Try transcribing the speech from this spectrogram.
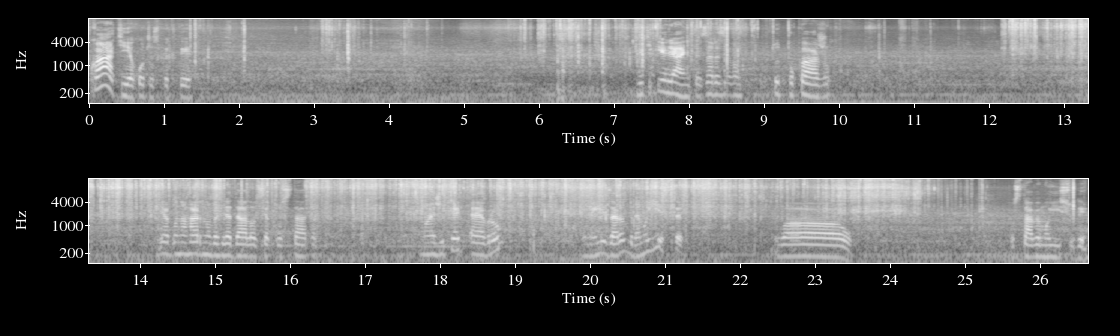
В хаті я хочу спекти. Ви тільки гляньте, зараз я вам тут покажу. Як вона гарно виглядала, ця простата. Майже 5 євро. І ми її зараз будемо їсти. Вау! Поставимо її сюди.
